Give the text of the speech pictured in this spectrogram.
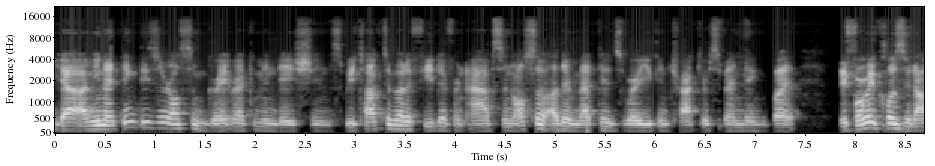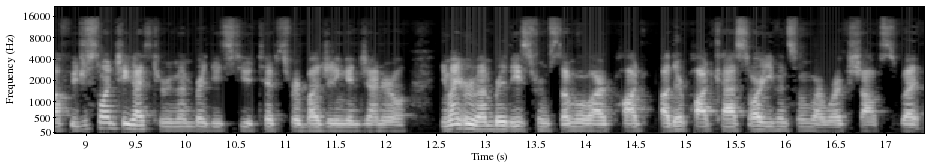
Yeah, I mean, I think these are all some great recommendations. We talked about a few different apps and also other methods where you can track your spending. But before we close it off, we just want you guys to remember these few tips for budgeting in general. You might remember these from some of our pod, other podcasts or even some of our workshops. But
